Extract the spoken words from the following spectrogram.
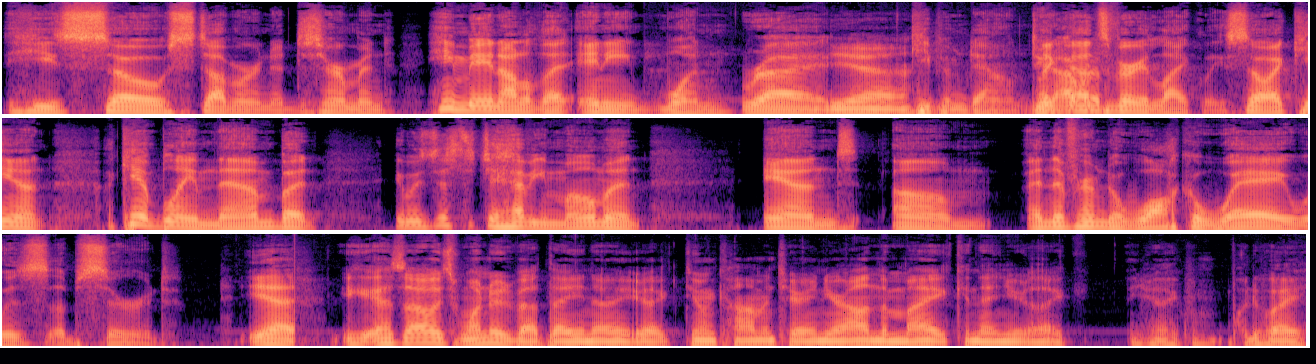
he's so stubborn and determined. He may not have let anyone Right. Yeah. keep him down. Dude, like I that's very likely. So I can't I can't blame them, but it was just such a heavy moment and um and then for him to walk away was absurd. Yeah, because I always wondered about that. You know, you're like doing commentary and you're on the mic, and then you're like, you're like, what do I?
